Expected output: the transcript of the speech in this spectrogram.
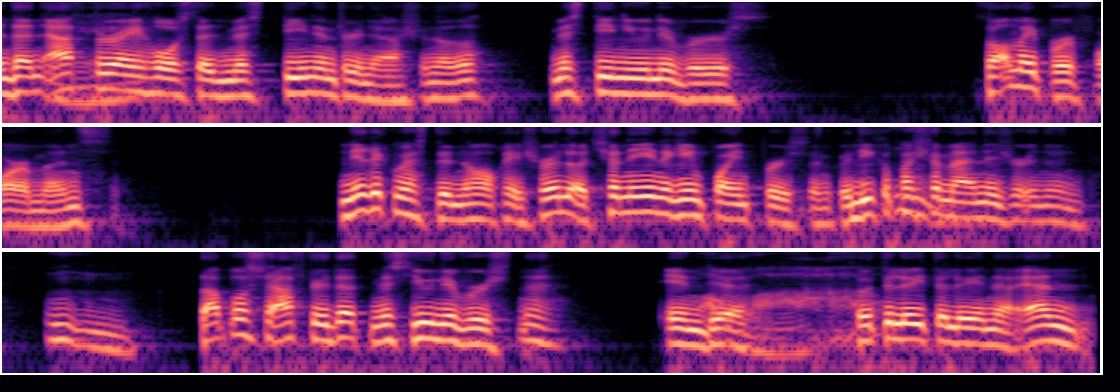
And then after I hosted Miss Teen International, Miss Teen Universe, saw my performance, ni-request din ako kay Charlotte. Siya na yung naging point person ko. Di ka pa Mm. siya manager nun. Tapos after that, Miss Universe na. India. Oh, So tuloy-tuloy na. And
